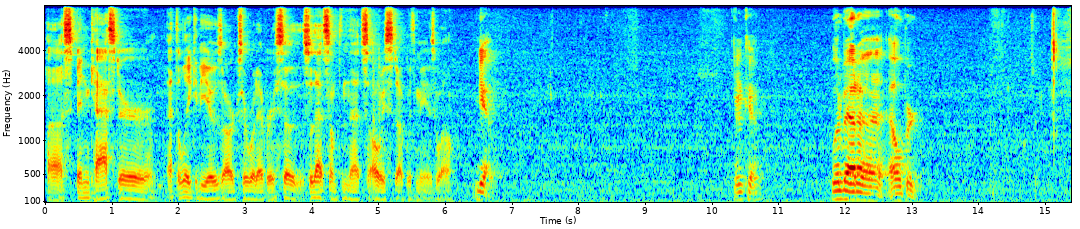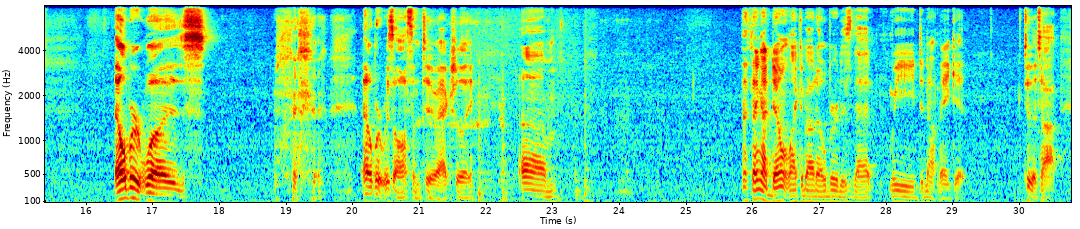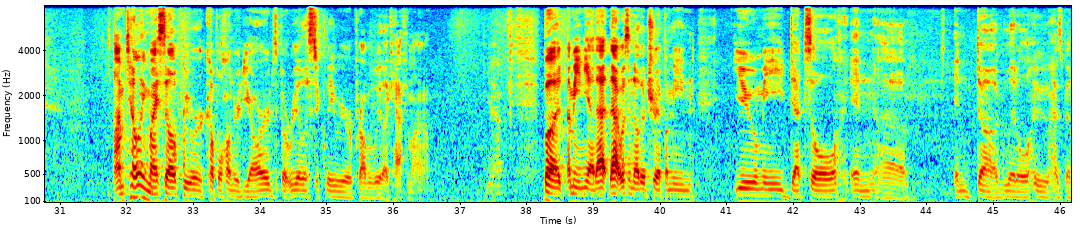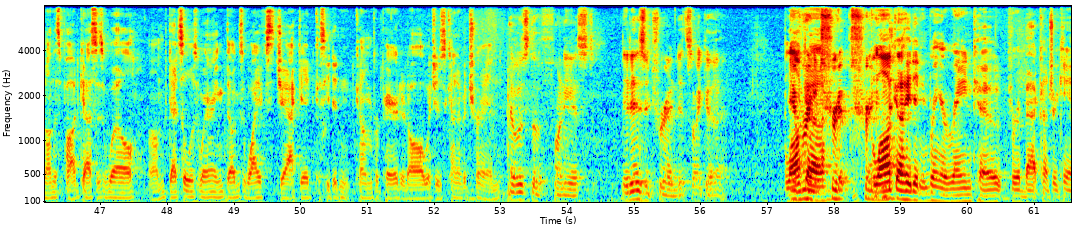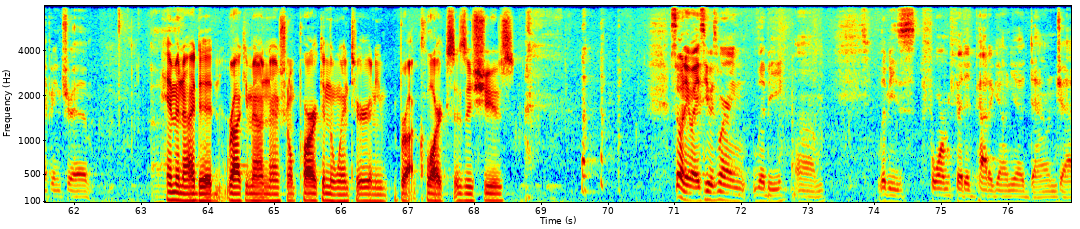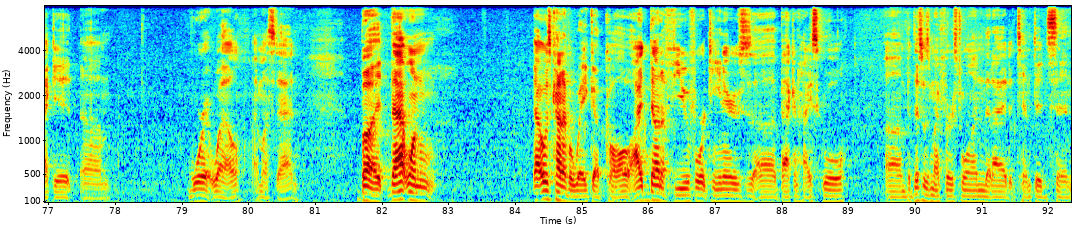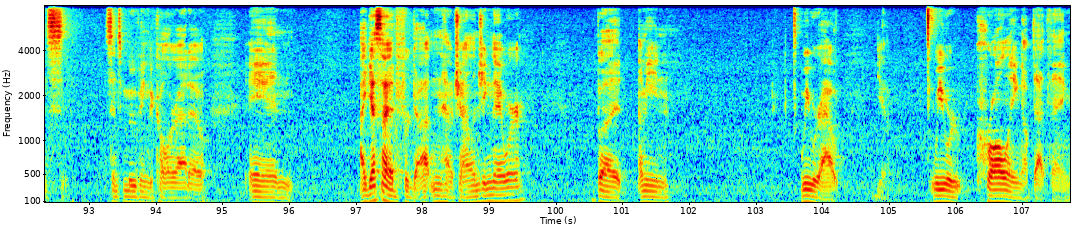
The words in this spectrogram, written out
uh, spin caster at the Lake of the Ozarks or whatever. So so that's something that's always stuck with me as well. Yeah. Okay. What about uh Albert? Elbert was Albert was awesome too, actually. Um, the thing I don't like about Albert is that we did not make it to the top. I'm telling myself we were a couple hundred yards, but realistically we were probably like half a mile. Yeah. But I mean, yeah, that that was another trip. I mean, you, me, Detzel, and uh, and Doug Little, who has been on this podcast as well. Um, Detzel was wearing Doug's wife's jacket because he didn't come prepared at all, which is kind of a trend. That was the funniest. It is a trend. It's like a Blanca, every trip trend. Blanca, he didn't bring a raincoat for a backcountry camping trip. Him and I did Rocky Mountain National Park in the winter, and he brought Clark's as his shoes. So, anyways, he was wearing Libby, um, Libby's form-fitted Patagonia down jacket. Um, wore it well, I must add. But that one, that was kind of a wake-up call. I'd done a few 14ers uh, back in high school, um, but this was my first one that I had attempted since since moving to Colorado, and I guess I had forgotten how challenging they were but I mean, we were out. Yeah. We were crawling up that thing,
